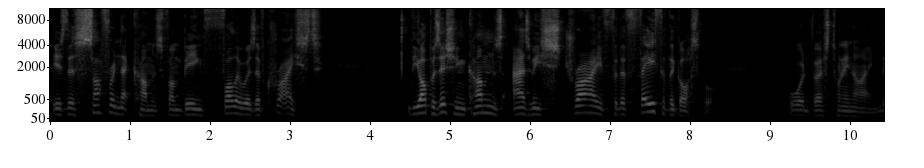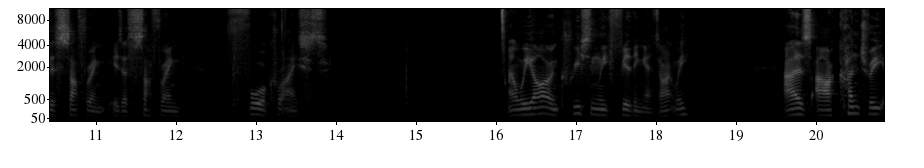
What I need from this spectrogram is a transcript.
is the suffering that comes from being followers of Christ. The opposition comes as we strive for the faith of the gospel. Or in verse 29, this suffering is a suffering for Christ. And we are increasingly feeling it, aren't we? As our country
